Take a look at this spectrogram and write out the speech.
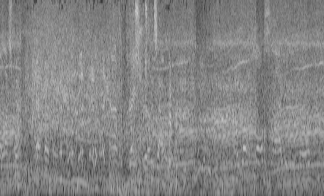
The last one. Concentration comes out. A lot more sliding involved.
